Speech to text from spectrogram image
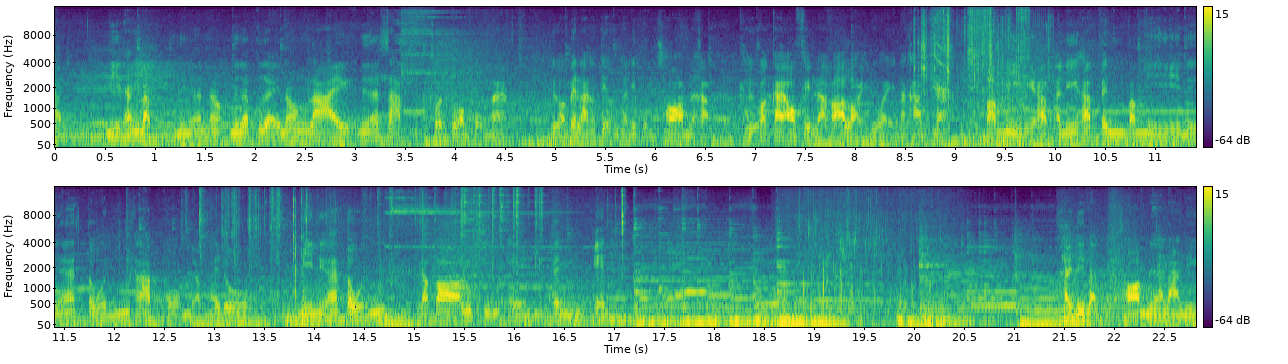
ครับ มีทั้งแบบเนื้อเนื้อเปื่อยน่องลาย เนื้อสับส่วนตัวผมอะ ถือว่าเป็นร้านก๋วยเตี๋ยวเนื้อที่ผมชอบนะครับ ถือว่าใกล้ออฟฟิศแล้วก็อร่อยด้วยนะครับเนี่ยบะหมี่ครับ อันนี้ครับเป็นบะหมี่เนื้อตุ๋นครับ ผมเดี๋ยวให้ดู มีเนื้อตุ๋นแล้วก็ลูกชิ้นเอ็นเป็นเอ็นใครที่แบบชอบเนื้อร้านนี้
